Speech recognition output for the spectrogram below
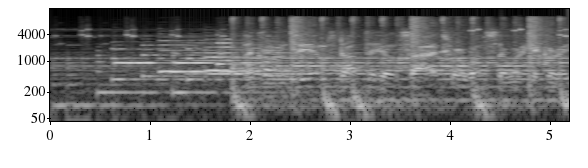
The cornfields dot the hillsides where once there were hickory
